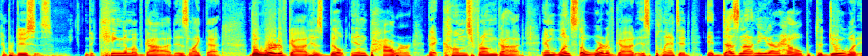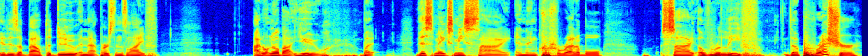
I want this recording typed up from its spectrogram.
and produces. The kingdom of God is like that. The Word of God has built in power that comes from God. And once the Word of God is planted, it does not need our help to do what it is about to do in that person's life. I don't know about you, but this makes me sigh an incredible sigh of relief. The pressure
